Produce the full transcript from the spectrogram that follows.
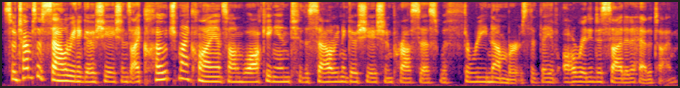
So, in terms of salary negotiations, I coach my clients on walking into the salary negotiation process with three numbers that they have already decided ahead of time.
